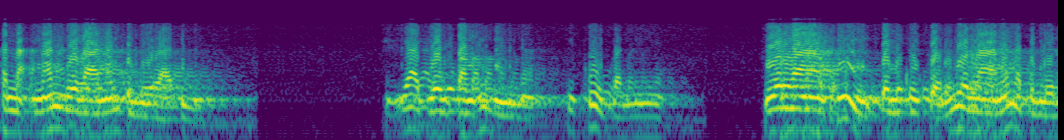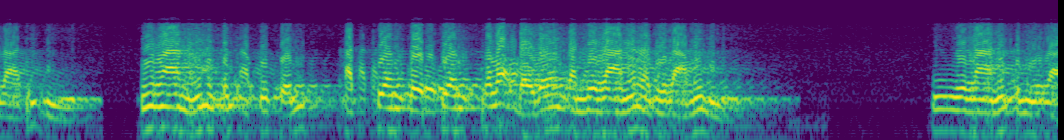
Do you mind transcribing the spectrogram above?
ขณะนั้นเวลานั้นเป็นเวลาดีญาติโยมฟังให้ดีนะที่พูดวันนี้ เวลาที่เป็นกุศลเวลานั้นเป็นเวลาที่ดี เวลาไหนมันเป็นอกุศลขัดเคืองโกรธเคืองทะเลาะเบาแวงกันเวลานั้นเวลาไม่ดีเวลานั้นเป็นเวลา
